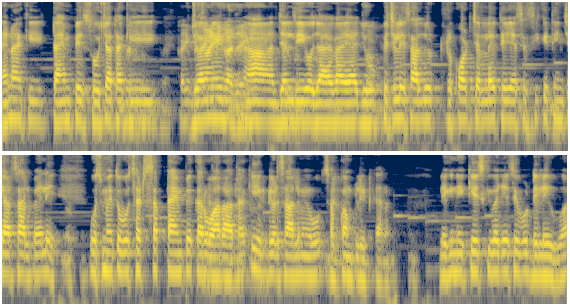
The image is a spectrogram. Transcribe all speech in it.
है ना कि टाइम पे सोचा था कि ज्वाइनिंग हाँ जल्दी हो जाएगा या जो पिछले साल जो रिकॉर्ड चल रहे थे एसएससी के तीन चार साल पहले उसमें तो वो सर सब टाइम पे करवा रहा था कि एक डेढ़ साल में वो सब कंप्लीट कर लेकिन एक केस की वजह से वो डिले हुआ।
